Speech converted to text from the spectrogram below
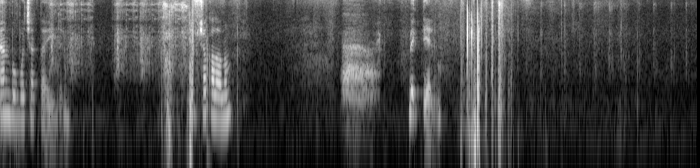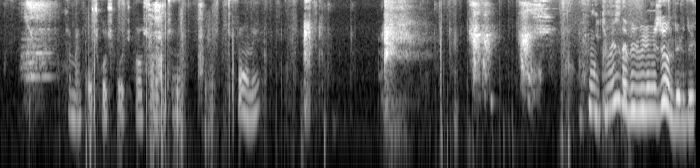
Ben bu bıçakla iyidirim. Bıçak alalım. Bekleyelim. Hemen koş koş koş. Al şunu bıçağı. Sonra İkimiz de birbirimizi öldürdük.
